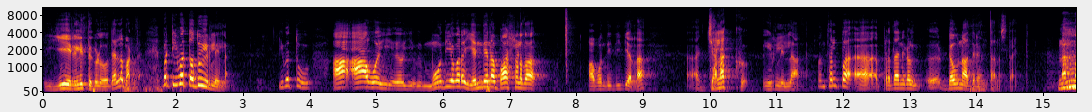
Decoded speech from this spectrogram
ಈ ರಿಳಿತಗಳು ಅದೆಲ್ಲ ಮಾಡ್ತಾರೆ. ಬಟ್ ಇವತ್ತು ಅದು ಇರಲಿಲ್ಲ. ಇವತ್ತು ಆ ಆ ಮೋದಿಯವರ ಎಂದಿನ ಭಾಷಣದ ಆ ಒಂದು ಇದೆಯಲ್ಲ ಜಲಕ್ ಇರಲಿಲ್ಲ. ಒಂದು ಸ್ವಲ್ಪ ಪ್ರಧಾನಿಗಳು ಡೌನ್ ಆದರೆ ಅಂತ ಅನಿಸ್ತಾ ಇತ್ತು. ನಮ್ಮ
